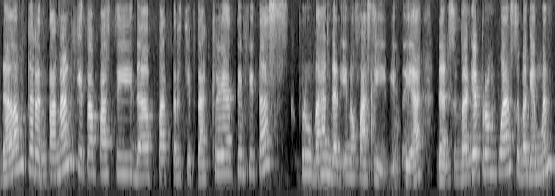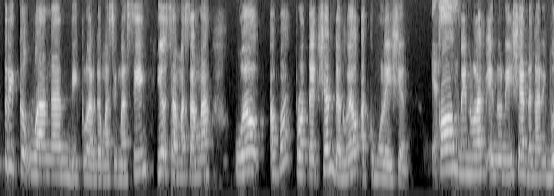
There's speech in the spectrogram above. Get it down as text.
dalam kerentanan kita pasti dapat tercipta kreativitas, perubahan dan inovasi gitu ya. Dan sebagai perempuan, sebagai menteri keuangan di keluarga masing-masing, yuk sama-sama well apa protection dan well accumulation. Yes. Call Manulife Indonesia dengan Ibu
